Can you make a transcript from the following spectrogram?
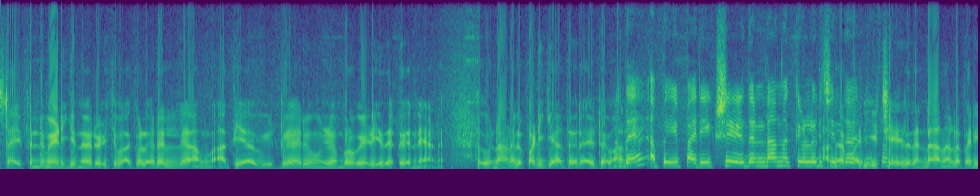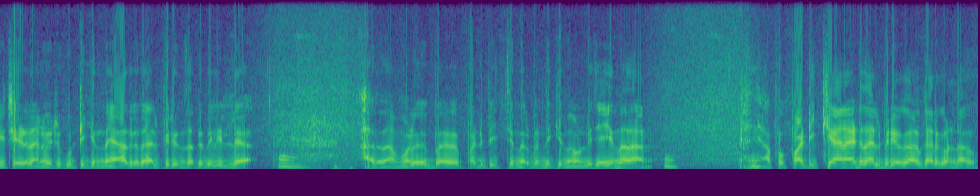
സ്റ്റൈഫൻഡ് മേടിക്കുന്നവരൊഴിച്ച് ബാക്കിയുള്ളവരെല്ലാം അധ്യാപക വീട്ടുകാർ മുഴുവൻ പ്രൊവൈഡ് ചെയ്തിട്ട് തന്നെയാണ്. അതുകൊണ്ടാണല്ലോ പഠിക്കാത്തവരായിട്ട് മാറുന്നത്. ഈ പരീക്ഷ എഴുതണ്ട ഉള്ളൊരു അതാ ചിന്ത പരീക്ഷ എഴുതണ്ടെന്നുള്ള പരീക്ഷ എഴുതാൻ ഒരു കുട്ടിക്കും യാതൊരു താല്പര്യവും സത്യത്തിൽ ഇല്ല അത് നമ്മൾ പഠിപ്പിച്ച് നിർബന്ധിക്കുന്നതുകൊണ്ട് ചെയ്യുന്നതാണ്. അപ്പോൾ പഠിക്കാനായിട്ട് താല്പര്യമൊക്കെ ആൾക്കാർക്ക് ഉണ്ടാവും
